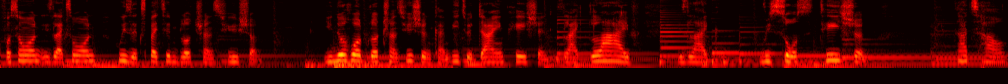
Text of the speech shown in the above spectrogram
For someone is like someone who is expecting blood transfusion. You know what blood transfusion can be to a dying patient? It's like life it's like resuscitation. That's how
